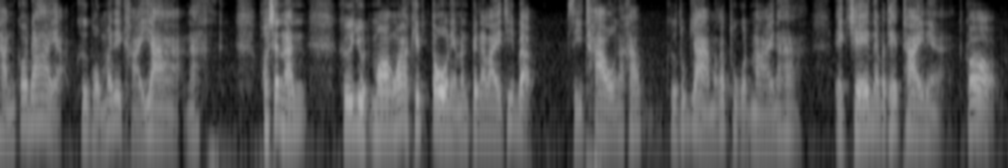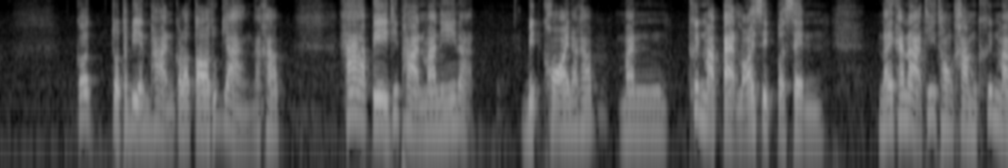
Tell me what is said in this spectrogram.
ฉันก็ได้อะคือผมไม่ได้ขายยานะ เพราะฉะนั้นคือหยุดมองว่าคริปโตเนี่ยมันเป็นอะไรที่แบบสีเทานะครับ คือทุกอย่างมันก็ถูกกฎหมายนะฮะเอกเชนในประเทศไทยเนี่ยก็ก็จดทะเบียนผ่านกรตทุกอย่างนะครับ 5 ปีที่ผ่านมานี้นะบิตคอยนะครับ มันขึ้นมา 810%ในขณะที่ทองคำขึ้นมา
